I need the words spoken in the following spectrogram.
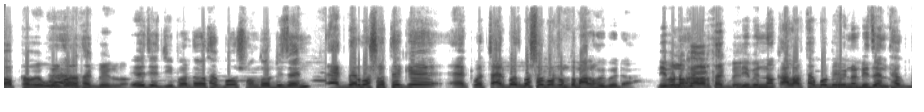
সফট হবে উল হ্যাঁ। করা থাকবে এগুলো। এই যে জিপার দেওয়া থাকব সুন্দর ডিজাইন এক দেড় বছর থেকে একবার চার পাঁচ বছর পর্যন্ত মাল হইবে এটা। বিভিন্ন হ্যাঁ। কালার থাকবে। বিভিন্ন কালার থাকব বিভিন্ন ডিজাইন থাকব।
